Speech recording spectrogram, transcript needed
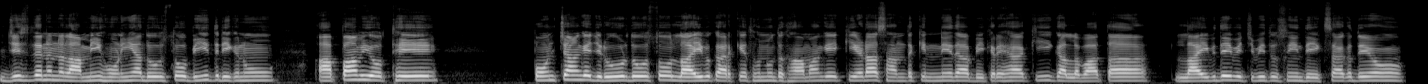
ਜਿਸ ਦਿਨ ਨਿਲਾਮੀ ਹੋਣੀ ਆ ਦੋਸਤੋ 20 ਤਰੀਕ ਨੂੰ, ਆਪਾਂ ਵੀ ਉੱਥੇ ਪਹੁੰਚਾਂਗੇ ਜਰੂਰ ਦੋਸਤੋ ਲਾਈਵ ਕਰਕੇ ਤੁਹਾਨੂੰ ਦਿਖਾਵਾਂਗੇ ਕਿਹੜਾ ਸੰਦ ਕਿੰਨੇ ਦਾ ਵਿਕ ਰਿਹਾ, ਕੀ ਗੱਲਬਾਤ ਆ। ਲਾਈਵ ਦੇ ਵਿੱਚ ਵੀ ਤੁਸੀਂ ਦੇਖ ਸਕਦੇ ਹੋ।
